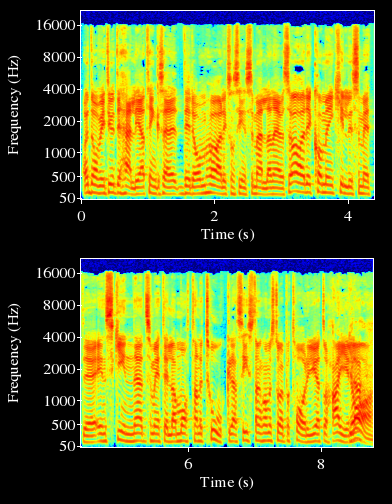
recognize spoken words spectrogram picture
Och de vet ju inte heller. Jag tänker så här, det de hör liksom sinsemellan är så ah, det kommer en kille som heter, en skinhead som heter Lamotte, han är tokrasist, han kommer stå på torget och heila. Ja.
